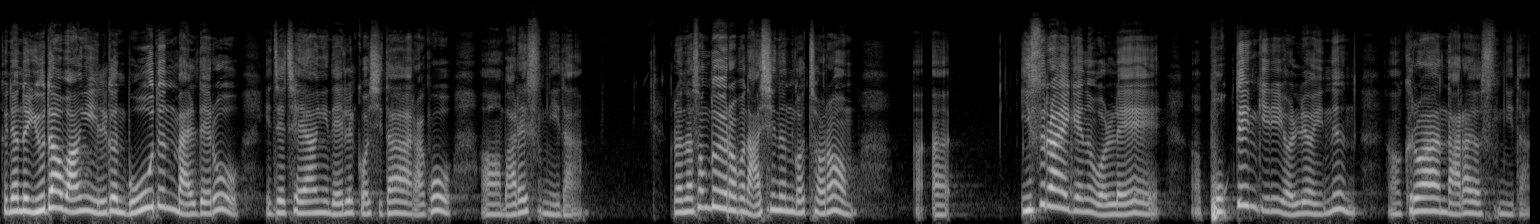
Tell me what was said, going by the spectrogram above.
그녀는 유다 왕이 읽은 모든 말대로 이제 재앙이 내릴 것이다라고 어, 말했습니다. 그러나 성도 여러분 아시는 것처럼 아, 아, 이스라엘에게는 원래 어, 복된 길이 열려 있는 어, 그러한 나라였습니다.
